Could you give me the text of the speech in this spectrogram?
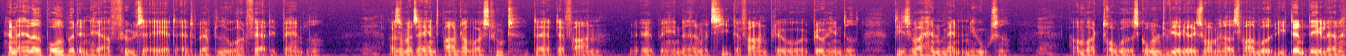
Han, han havde båret på den her følelse af at, at være blevet uretfærdigt behandlet. Og som man sagde, hans barndom var slut, da, da faren øh, blev hentet. Han var 10, da faren blev, blev hentet. Fordi så var han manden i huset og måtte droppe ud af skolen. Det virkede ikke, som om han havde så meget mod lige den del af det.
